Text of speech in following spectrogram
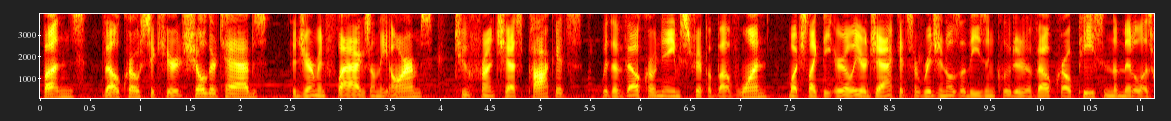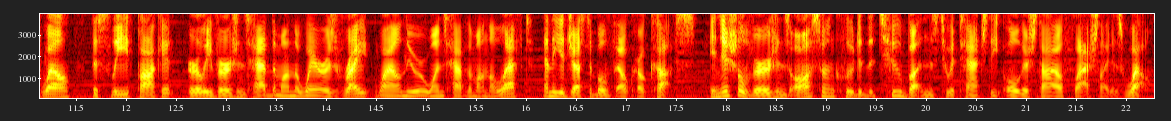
buttons, Velcro secured shoulder tabs, the German flags on the arms, two front chest pockets, with a Velcro name strip above one. Much like the earlier jackets, originals of these included a Velcro piece in the middle as well. The sleeve pocket, early versions had them on the wearer's right, while newer ones have them on the left, and the adjustable Velcro cuffs. Initial versions also included the two buttons to attach the older style flashlight as well.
